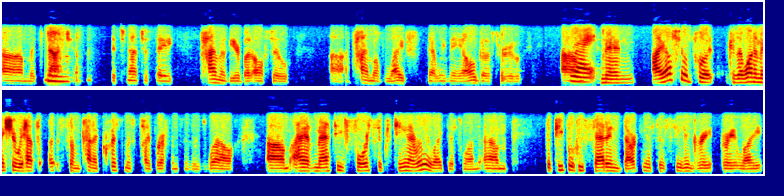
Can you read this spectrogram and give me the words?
Um, it's not Mm. just it's not just a time of year, but also uh, time of life that we may all go through. Um, Right. And then I also put because I want to make sure we have uh, some kind of Christmas type references as well. Um, I have Matthew four sixteen. I really like this one. Um, the people who sat in darkness have seen a great great light,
